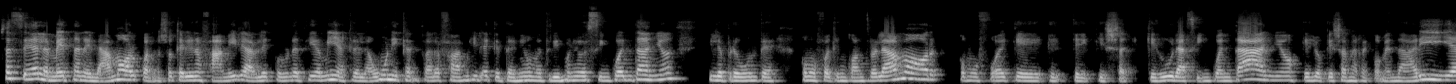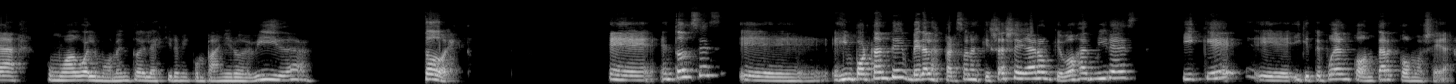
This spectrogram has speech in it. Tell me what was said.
ya sea la meta en el amor. Cuando yo quería una familia, hablé con una tía mía, que era la única en toda la familia que tenía un matrimonio de 50 años, y le pregunté cómo fue que encontró el amor, cómo fue que, que, dura 50 años, qué es lo que ella me recomendaría, cómo hago el momento de elegir a mi compañero de vida. Todo esto. Eh, entonces, eh, es importante ver a las personas que ya llegaron, que vos admires, y que, eh, y que te puedan contar cómo llegar.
